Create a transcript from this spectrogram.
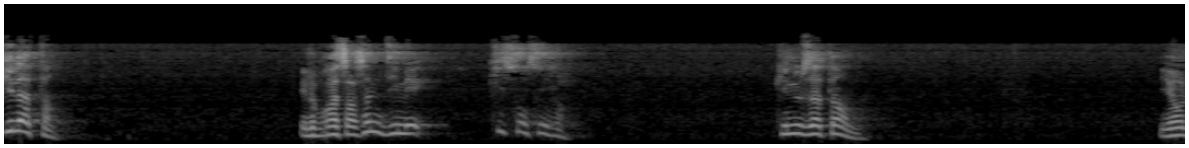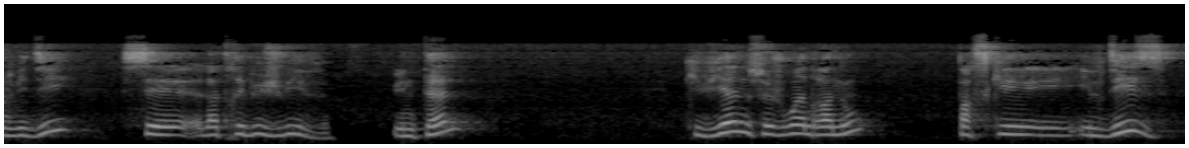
qui l'attend. Et le prophète Hassan dit, mais qui sont ces gens qui nous attendent? Et on lui dit, c'est la tribu juive, une telle, qui viennent se joindre à nous parce qu'ils disent,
